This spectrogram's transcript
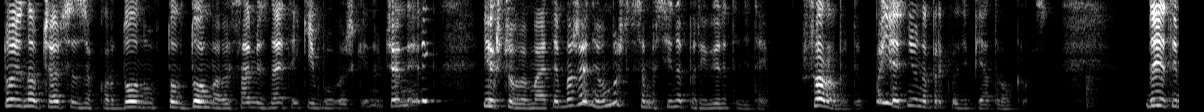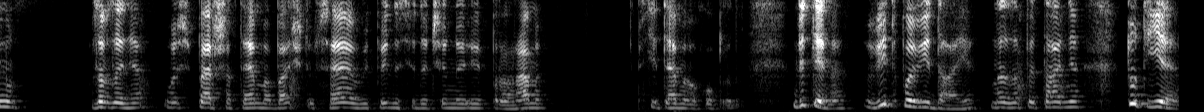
Хто навчався за кордоном, хто вдома, ви самі знаєте, який був важкий навчальний рік. Якщо ви маєте бажання, ви можете самостійно перевірити дітей. Що робите? Поясню на прикладі 5 класу. Даєте йому завдання. Ось перша тема, бачите, все у відповідності до чинної програми. Всі теми охоплено. Дитина відповідає на запитання. Тут є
